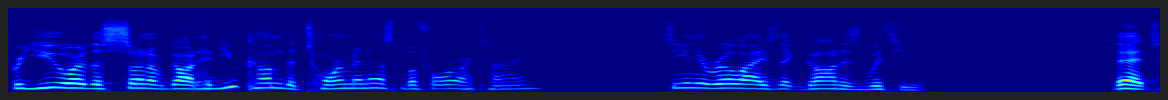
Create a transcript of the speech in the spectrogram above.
For you are the Son of God. Have you come to torment us before our time? See, and you realize that God is with you. That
